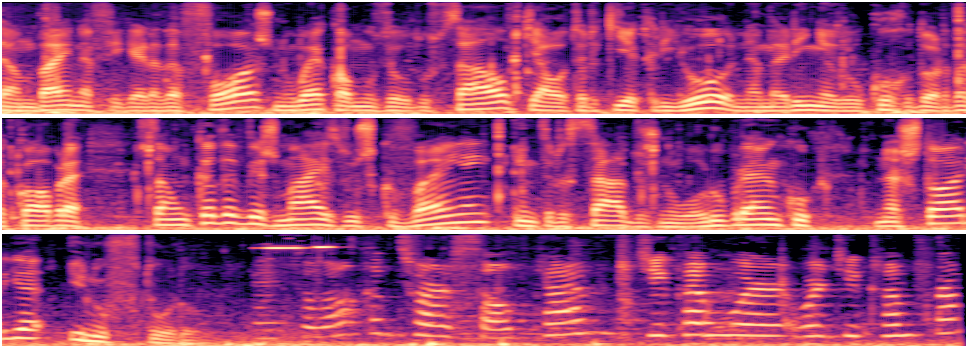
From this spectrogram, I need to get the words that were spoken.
Também na Figueira da Foz, no Ecomuseu do Sal, que a autarquia criou na Marinha do Corredor da Cobra, são cada vez mais os que vêm interessados no ouro branco, na história e no futuro. So welcome to our salt pan. Do you come where where do you come from?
